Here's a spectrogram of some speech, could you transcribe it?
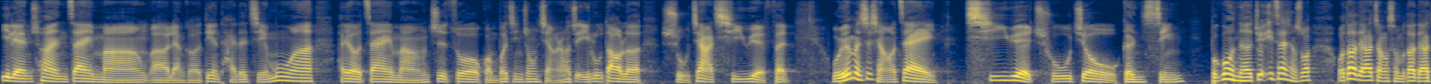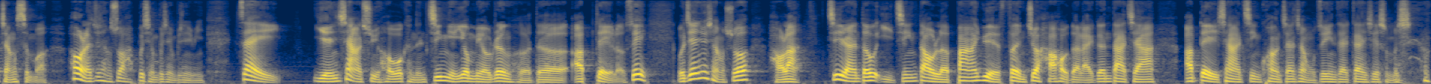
一连串在忙呃两个电台的节目啊，还有在忙制作广播金钟奖，然后就一路到了暑假七月份。我原本是想要在七月初就更新，不过呢，就一直在想说，我到底要讲什么？到底要讲什么？后来就想说啊，不行不行不行不行，在。延下去以后，我可能今年又没有任何的 update 了，所以我今天就想说，好啦，既然都已经到了八月份，就好好的来跟大家 update 一下近况，讲讲我最近在干一些什么样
